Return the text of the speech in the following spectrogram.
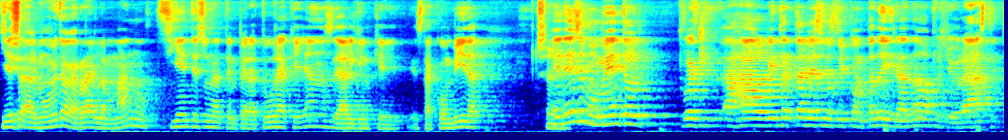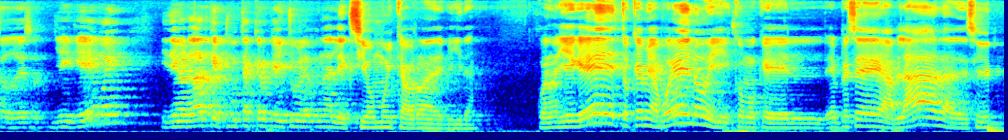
Y es al momento de agarrar la mano, sientes una temperatura que ya no es de alguien que está con vida. Sí. En ese momento, pues, ajá, ahorita tal vez lo estoy contando y dirás, no, pues lloraste y todo eso. Llegué, güey, y de verdad que puta, creo que ahí tuve una lección muy cabrona de vida. Cuando llegué, toqué a mi abuelo y como que el- empecé a hablar, a decir,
